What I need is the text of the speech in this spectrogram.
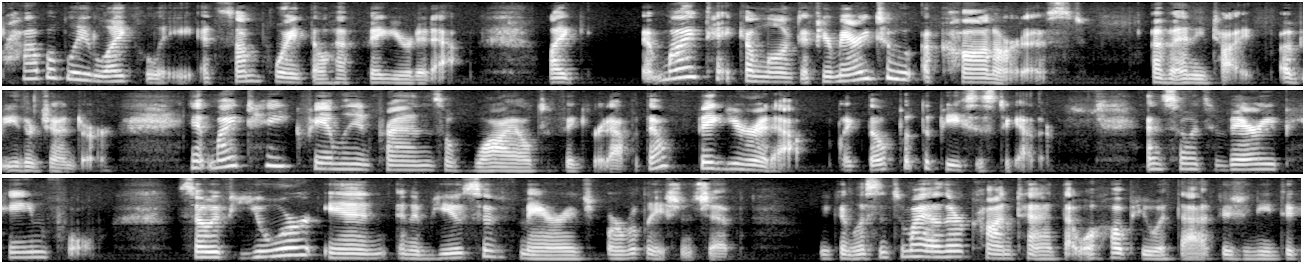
probably likely at some point they'll have figured it out. Like it might take a long time if you're married to a con artist of any type of either gender. It might take family and friends a while to figure it out, but they'll figure it out. Like they'll put the pieces together. And so it's very painful. So if you're in an abusive marriage or relationship, you can listen to my other content that will help you with that because you need to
